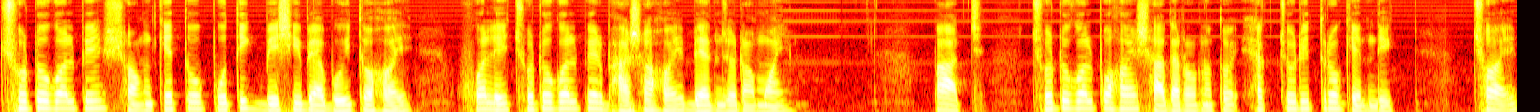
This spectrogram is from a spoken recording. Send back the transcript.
ছোট গল্পে সংকেত ও প্রতীক বেশি ব্যবহৃত হয়, ফলে ছোট গল্পের ভাষা হয় ব্যঞ্জনাময়। পাঁচ, ছোট গল্প হয় সাধারণত এক চরিত্র কেন্দ্রিক। ছয়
